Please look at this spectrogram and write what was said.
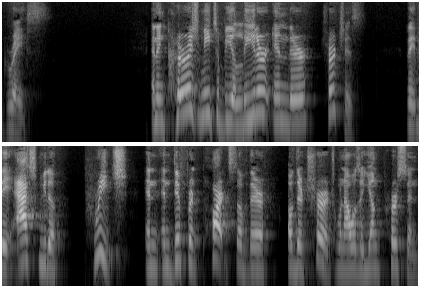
grace. And encouraged me to be a leader in their churches. They, they asked me to preach in, in different parts of their, of their church when I was a young person.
